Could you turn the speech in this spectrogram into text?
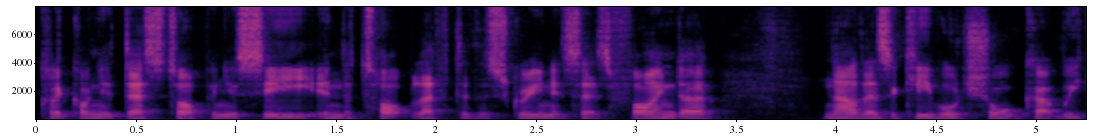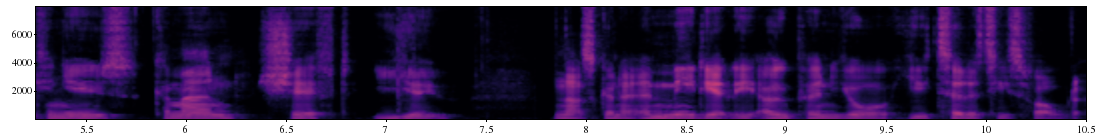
click on your desktop and you see in the top left of the screen it says Finder. Now there's a keyboard shortcut we can use, Command Shift U, and that's going to immediately open your Utilities folder.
